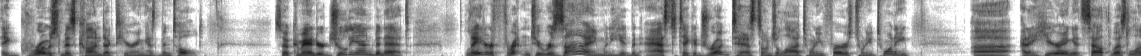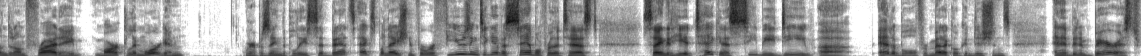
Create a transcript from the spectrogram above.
A gross misconduct hearing has been told. So Commander Julian Bennett later threatened to resign when he had been asked to take a drug test on July 21st, 2020. Uh, at a hearing at Southwest London on Friday, Mark Ley-Morgan, representing the police, said Bennett's explanation for refusing to give a sample for the test, saying that he had taken a CBD uh, edible for medical conditions and had been embarrassed,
